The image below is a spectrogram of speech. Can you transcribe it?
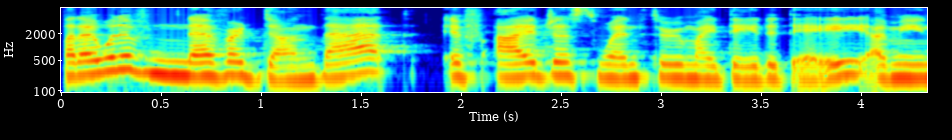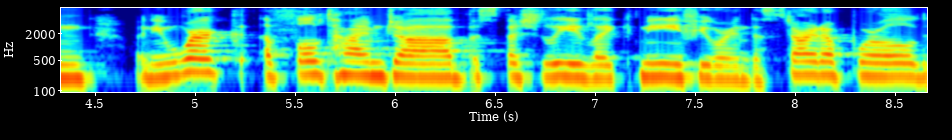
But I would have never done that if I just went through my day to day. I mean, when you work a full time job, especially like me, if you were in the startup world,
